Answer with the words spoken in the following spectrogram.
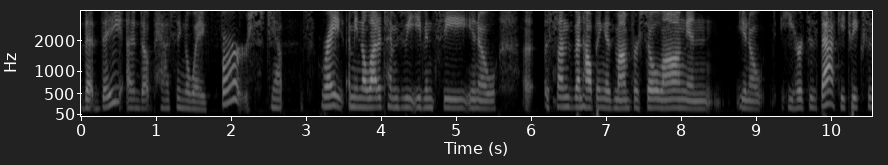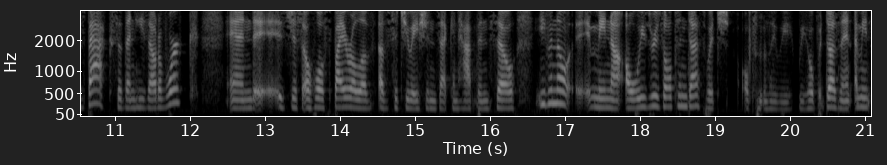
that they end up passing away first yep Right. I mean, a lot of times we even see, you know, a, a son's been helping his mom for so long and, you know, he hurts his back, he tweaks his back, so then he's out of work. And it's just a whole spiral of, of situations that can happen. So even though it may not always result in death, which ultimately we, we hope it doesn't, I mean,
